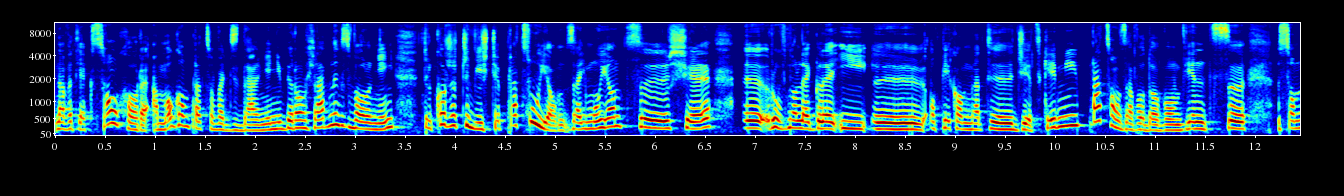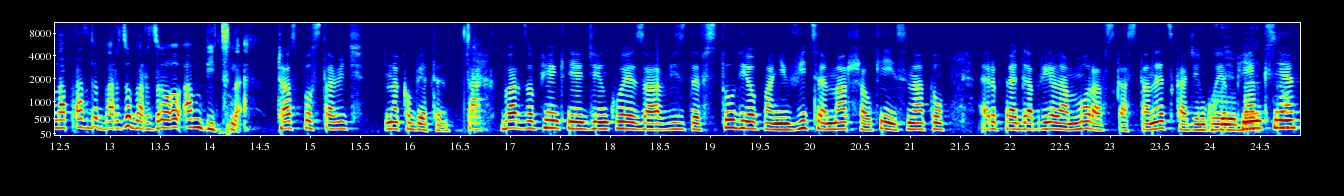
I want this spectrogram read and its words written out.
nawet jak są chore, a mogą pracować zdalnie, nie biorą żadnych zwolnień, tylko rzeczywiście pracują, zajmując y, się y, równolegle i y, opieką nad dzieckiem i pracą zawodową, więc y, są naprawdę bardzo, bardzo ambitne. Czas postawić na kobiety. Tak. Bardzo pięknie dziękuję za wizytę w studio. Pani wicemarszałkini Senatu RP Gabriela Morawska-Stanecka. Dziękuję, Dziękuję pięknie. bardzo.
